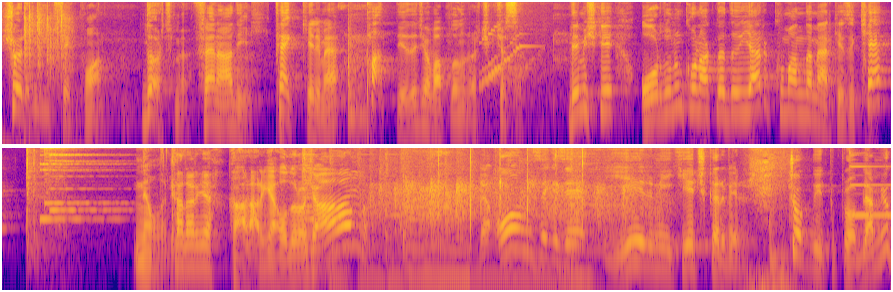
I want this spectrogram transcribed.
Şöyle bir yüksek puan. 4 mü? Fena değil. Tek kelime pat diye de cevaplanır açıkçası. Demiş ki ordunun konakladığı yer kumanda merkezi. K. Ne olabilir? Karargah. Karargah olur hocam. Ve 18'i 22'ye çıkarıverir. Çok büyük bir problem yok.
